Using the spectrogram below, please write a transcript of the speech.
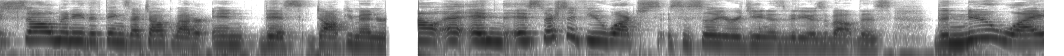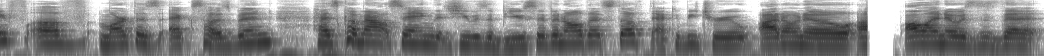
So many of the things I talk about are in this documentary. And especially if you watch Cecilia Regina's videos about this, the new wife of Martha's ex husband has come out saying that she was abusive and all that stuff. That could be true. I don't know. Um, all I know is, is that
